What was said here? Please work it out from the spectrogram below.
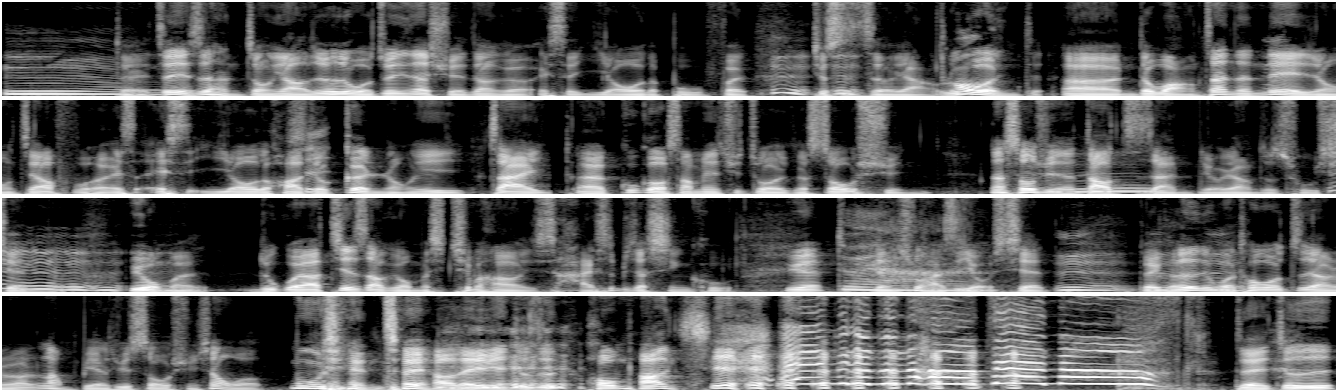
嗯，对，这也是很重要。就是我最近在学那个 SEO 的部分，就是这样。如果你的呃你的网站的内容只要符合 SEO 的话，就更容易在呃 Google 上面去做一个搜寻。那搜寻得到，自然流量就出现了。因为我们如果要介绍给我们亲朋好友，还是比较辛苦，因为人数还是有限。嗯，对。可是如果透过自然流量让别人去搜寻，像我目前最好的一边就是红螃蟹。哎，那个真的好赞哦！对，就是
